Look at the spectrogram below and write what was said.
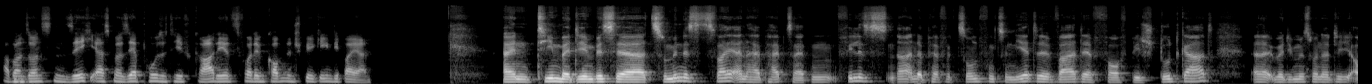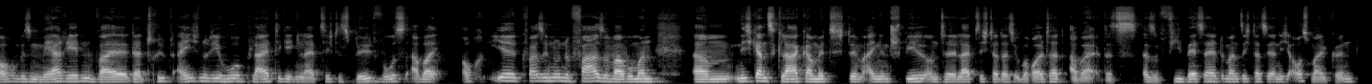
Aber mhm. ansonsten sehe ich erstmal sehr positiv, gerade jetzt vor dem kommenden Spiel gegen die Bayern. Ein Team, bei dem bisher zumindest zweieinhalb Halbzeiten vieles nah an der Perfektion funktionierte, war der VfB Stuttgart. Äh, über die müssen wir natürlich auch ein bisschen mehr reden, weil da trübt eigentlich nur die hohe Pleite gegen Leipzig das Bild, wo es aber auch ihr quasi nur eine Phase war, wo man ähm, nicht ganz klar kam mit dem eigenen Spiel und äh, Leipzig da das überrollt hat. Aber das, also viel besser hätte man sich das ja nicht ausmalen können.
